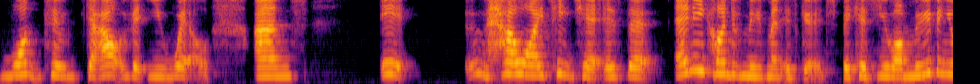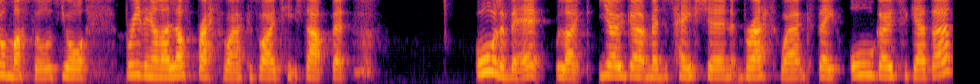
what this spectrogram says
want to get out of it, you will. And it how I teach it is that any kind of movement is good because you are moving your muscles, you're breathing, and I love breath work as well. I teach that, but all of it, like yoga, meditation, breath work, they all go together.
